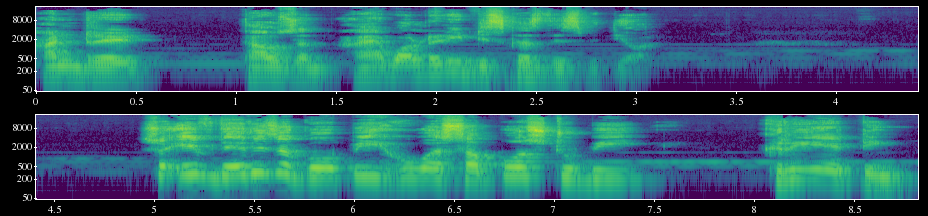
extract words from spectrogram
hundred, thousand. I have already discussed this with you all. So, if there is a gopi who was supposed to be creating,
